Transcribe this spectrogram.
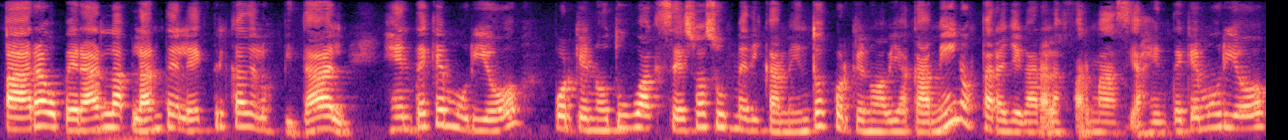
para operar la planta eléctrica del hospital, gente que murió porque no tuvo acceso a sus medicamentos porque no había caminos para llegar a las farmacias, gente que murió,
